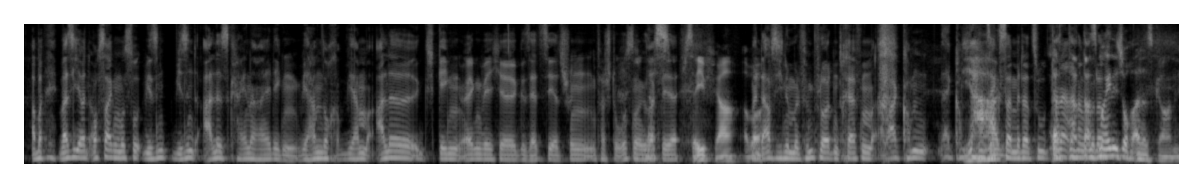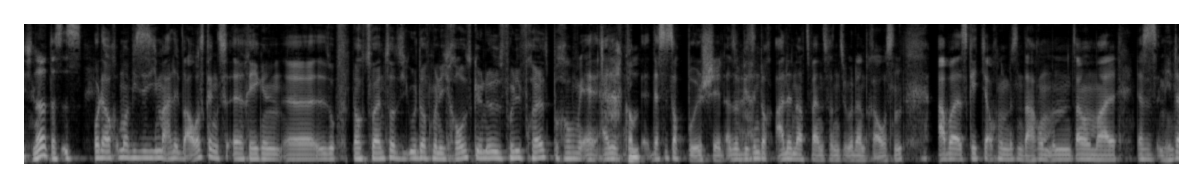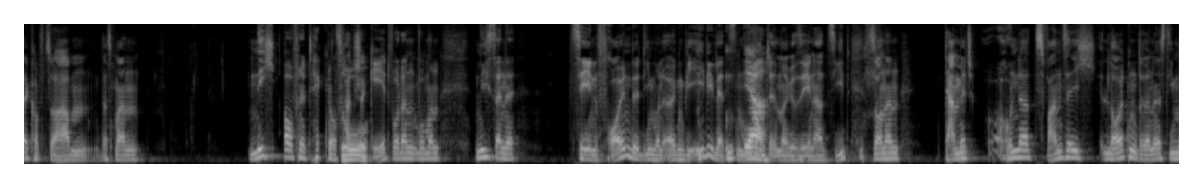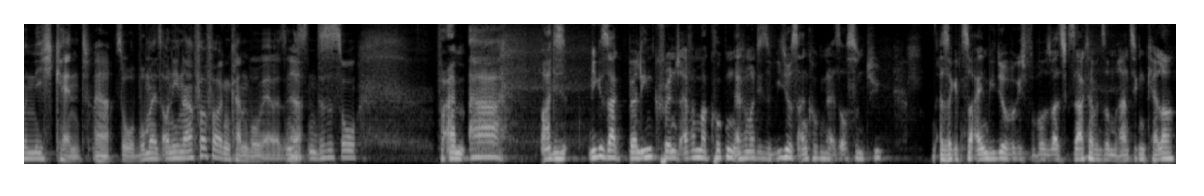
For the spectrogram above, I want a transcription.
aber was ich auch sagen muss, so, wir sind, wir sind alles keine Heiligen. Wir haben doch, wir haben alle gegen irgendwelche Gesetze jetzt schon verstoßen und gesagt, ja, safe, ja. Man darf sich nur mit fünf Leuten treffen, aber komm, da kommt ja, ein Sechster mit dazu. das, Ahnung, das meine ich auch alles gar nicht, ne? Das ist. Oder auch immer, wie sie sich immer alle über Ausgangsregeln, äh, so nach 22 Uhr darf man nicht rausgehen, das ist voll die Freiheitsberauchung. Äh, also, Ach, komm. Das ist doch Bullshit. Also wir sind doch alle nach 22 Uhr dann draußen. Aber es geht ja auch ein bisschen darum, um, sagen wir mal, dass es im Hinterkopf zu haben, dass man nicht auf eine Techno-Fatsche so. geht, wo, dann, wo man nicht seine zehn Freunde, die man irgendwie eh die letzten Monate ja. immer gesehen hat, sieht, sondern damit 120 Leuten drin ist, die man nicht kennt. Ja. So, wo man jetzt auch nicht nachverfolgen kann, wo wir sind. Ja. Das, das, ist so. Vor allem, ah, oh, diese, wie gesagt, Berlin Cringe, einfach mal gucken, einfach mal diese Videos angucken. Da ist auch so ein Typ. Also da gibt es so ein Video, wirklich, was ich gesagt habe, in so einem ranzigen Keller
